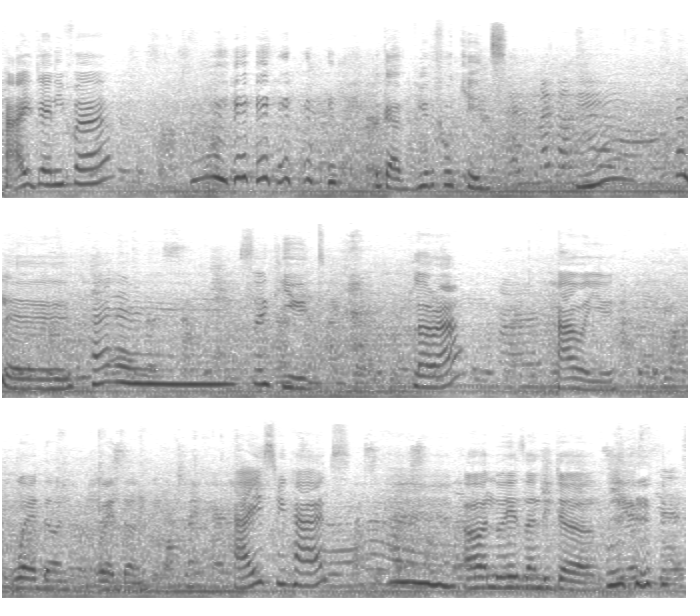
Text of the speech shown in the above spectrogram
Hi, Jennifer. Look at beautiful kids. Mm, Hello. Hi. So cute. Flora, how are you? Well done. Well done. Hi, sweethearts. Always on the job. Yes, yes.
